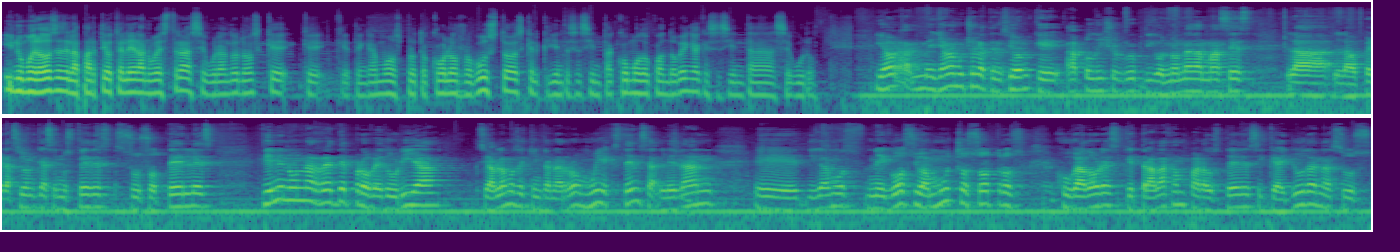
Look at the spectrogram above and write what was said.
Y número dos, desde la parte hotelera nuestra, asegurándonos que, que, tengamos protocolos robustos, que el cliente se sienta cómodo cuando venga, que se sienta seguro. Y ahora me llama mucho la atención que Apple Leisure Group, digo, no nada más es la, la operación que hacen ustedes, sus hoteles, tienen una red de proveeduría, si hablamos de Quintana Roo, muy extensa. Le dan eh, digamos, negocio a muchos otros jugadores que trabajan para ustedes y que ayudan a sus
